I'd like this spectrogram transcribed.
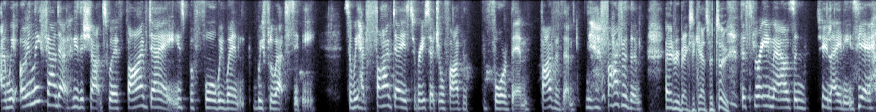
And we only found out who the sharks were five days before we went, we flew out to Sydney. So we had five days to research all five, four of them, five of them. Yeah, five of them. Andrew Banks accounts for two. The three males and two ladies. Yeah.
